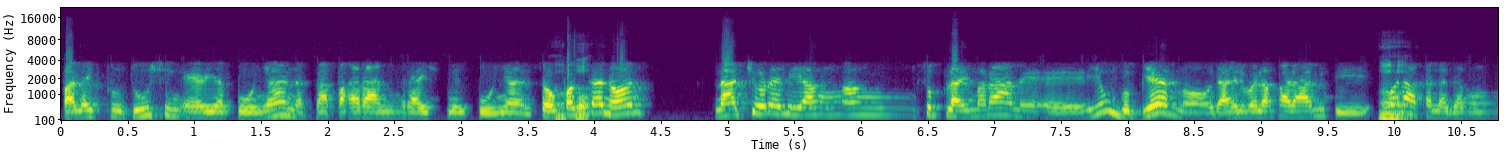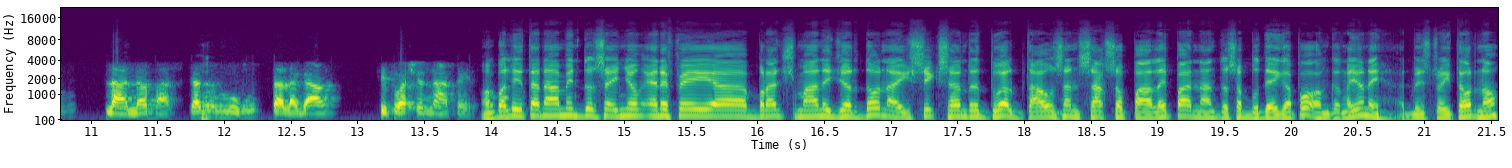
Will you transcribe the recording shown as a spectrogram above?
palay producing area po niyan at napakaraming rice mill po niyan. So pag Opo. ganon, naturally ang ang supply marami eh yung gobyerno dahil walang calamity, Oho. wala talagang lalabas. Ganon mo talaga ang sitwasyon natin. Ang balita namin doon sa inyong NFA ah, branch manager doon ay 612,000 sacks of palay pa nando sa bodega po hanggang ngayon eh, Administrator, no?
